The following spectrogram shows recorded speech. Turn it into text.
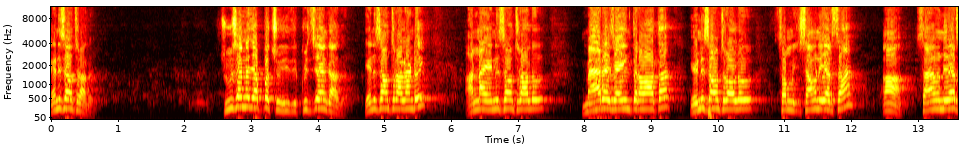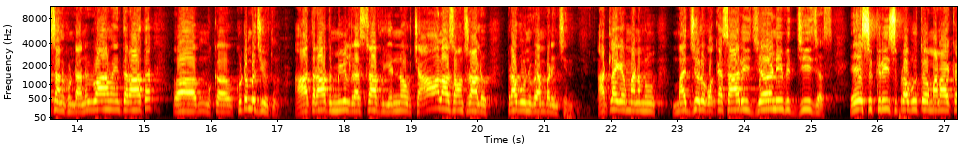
ఎన్ని సంవత్సరాలు? చూసన్నా చెప్పచ్చు ఇది క్విజ్ ఏం కాదు. ఎన్ని సంవత్సరాలు అండి అన్న ఎన్ని సంవత్సరాలు? మ్యారేజ్ అయిన తర్వాత ఎన్ని సంవత్సరాలు? సమ్ సెవెన్ ఇయర్సా సెవెన్ ఇయర్స్ అనుకుంటాను. వివాహం అయిన తర్వాత ఒక కుటుంబ జీవితం. ఆ తర్వాత మిగిలిన రెస్ట్ ఆఫ్ ఎన్నో చాలా సంవత్సరాలు ప్రభువుని వెంబడించింది. అట్లాగే మనము మధ్యలో ఒకసారి జర్నీ విత్ జీజస్ యేసుక్రీస్తు ప్రభుతో మన యొక్క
